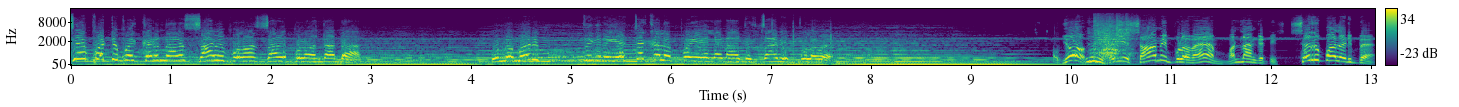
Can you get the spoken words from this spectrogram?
சேப்பட்டு போய் கிடந்தாலும் சாமி புலவன் சாமி போலாம் தான்டா உன்ன மாதிரி புத்திக்கிற எச்சக்கலை போய் இல்லடா அந்த சாமி புலவன். யோ பெரிய சாமி புலவன் மண்ணாங்கட்டி. செருப்பால் அடிப்பேன்.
